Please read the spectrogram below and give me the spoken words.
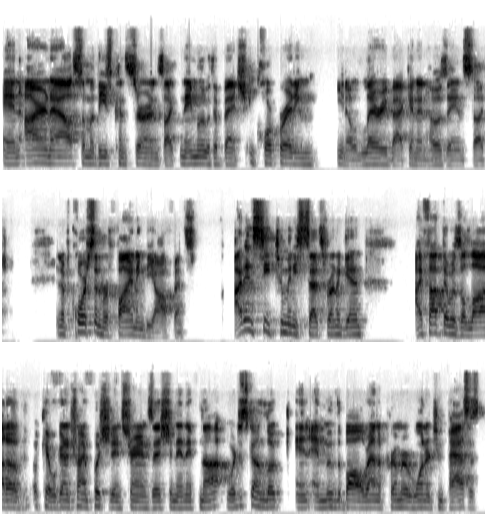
and iron out some of these concerns, like namely with the bench, incorporating you know Larry back in and Jose and such, and of course in refining the offense. I didn't see too many sets run again. I thought there was a lot of okay, we're going to try and push it in transition, and if not, we're just going to look and, and move the ball around the perimeter, one or two passes,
